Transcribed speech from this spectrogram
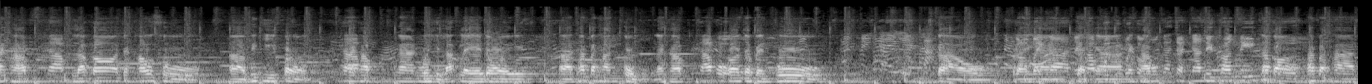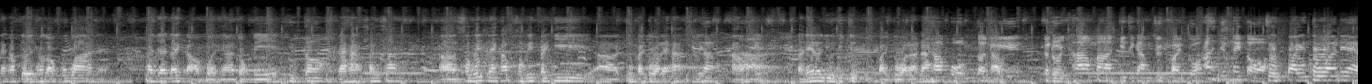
นะครับ ครับแล้วก็จะเข้าสู่เอ่อพิธีเปิดครับ นะครับงานวัวหินลักเลโดยเอ่อท่านประธานกลุ่มนะครับ ครับผม ก็จะเป็นผู้กล่าวรายงานจัดงานจุดประนะสคงรับค์ของการจัดงานในครั้งนี้คแล้รัวบก็ผมท่านประธานนะครับ โดยท่านรองผู้ว่าเนี่ยท่านจะได้กล่าวเปิดงานตรงนี้ถูกต้อง นะฮะสั้นๆเอ่อสวิตช์เลยครับสวิตช์ไปที่เอ่อจุดปล่อยตัวเลยฮะสวิตช์ครับอ่าโอเคตอนนี้เราอยู่ที่จุดปล่อยตัวแล้วนะครับผม ตอนนี้กระโดดข้ามมากิจกรรมจุดปล่อยตัว อะยังไงต่อ จุดปล่อยตัวเนี่ย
